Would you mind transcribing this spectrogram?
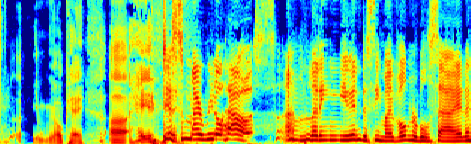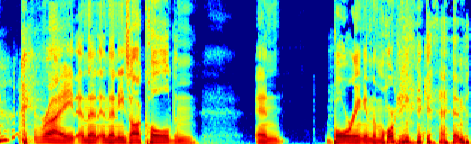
okay. Uh, hey, This is my real house. I'm letting you in to see my vulnerable side. right, and then and then he's all cold and and boring in the morning again.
